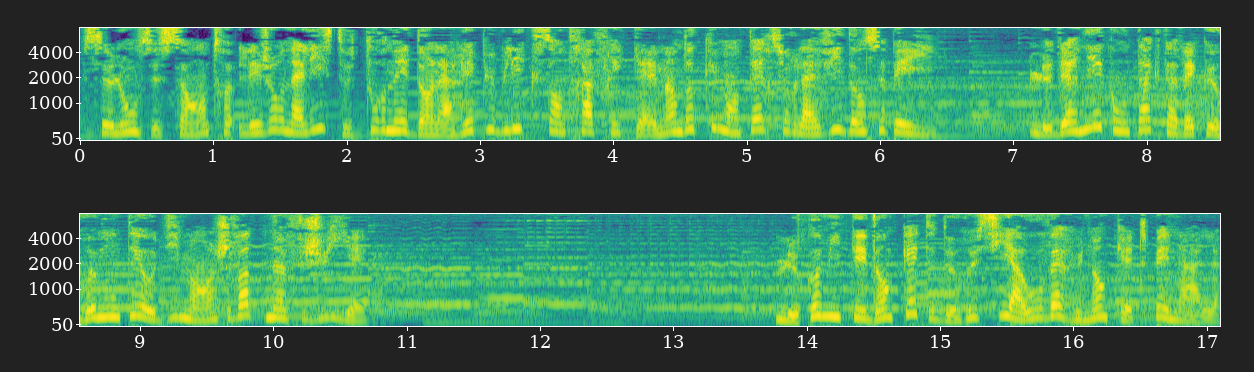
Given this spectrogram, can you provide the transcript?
Selon ce centre, les journalistes tournaient dans la République centrafricaine un documentaire sur la vie dans ce pays. Le dernier contact avec eux remontait au dimanche 29 juillet. Le comité d'enquête de Russie a ouvert une enquête pénale.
